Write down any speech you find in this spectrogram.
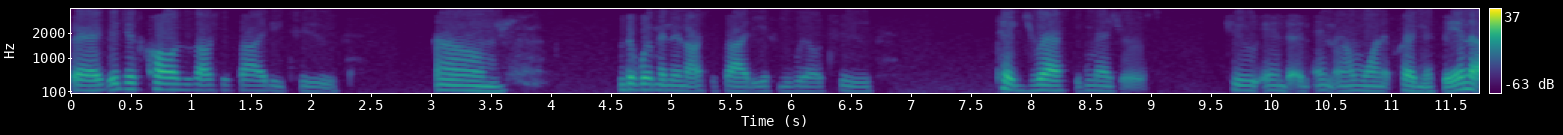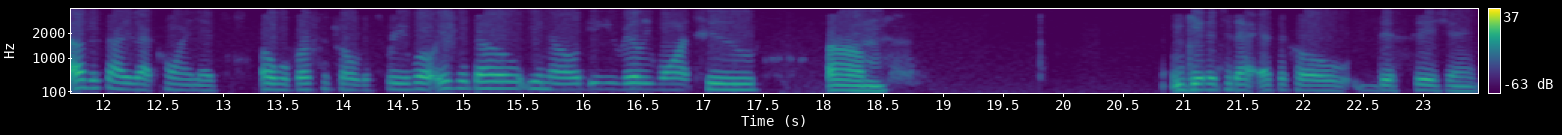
bags. It just causes our society to um the women in our society, if you will, to take drastic measures to end an, an unwanted pregnancy. And the other side of that coin is, oh, well, birth control is free. Well, is it though? You know, do you really want to um, get into that ethical decision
